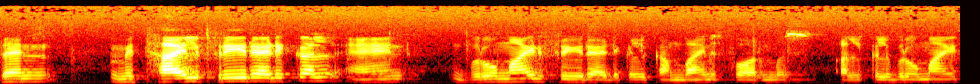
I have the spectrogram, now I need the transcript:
Then methyl free radical and bromide free radical combines forms alkyl bromide.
